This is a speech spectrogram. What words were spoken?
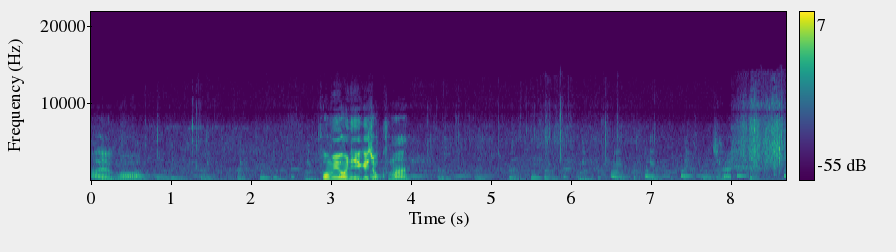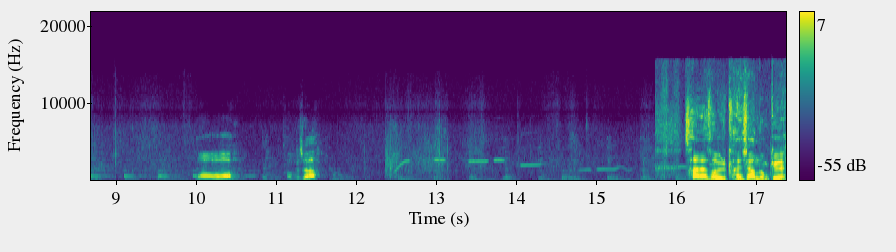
아이고. 봄이 오니 이게 좋구만. 자, 어 가보자. 산에서 이렇게 한 시간 넘게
